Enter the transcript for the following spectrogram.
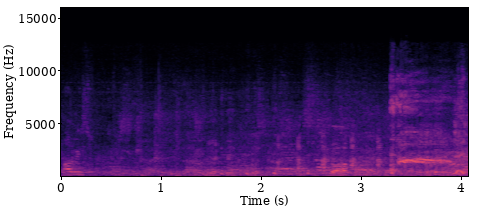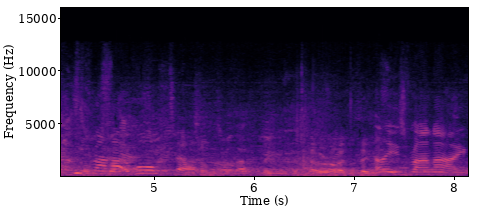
Oh, he's... he's run out of water. Tom's got that thing with the terrorised thing. And he's run out.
